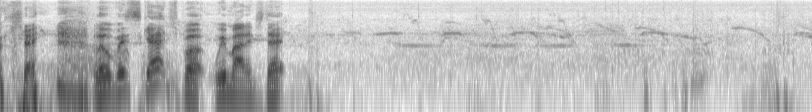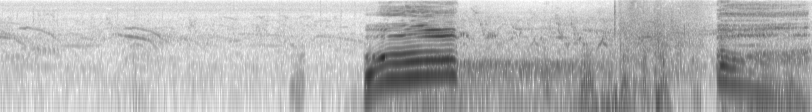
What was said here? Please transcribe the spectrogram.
Okay. A little bit sketch, but we managed it. Ooh! Oh.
